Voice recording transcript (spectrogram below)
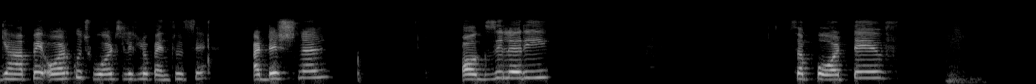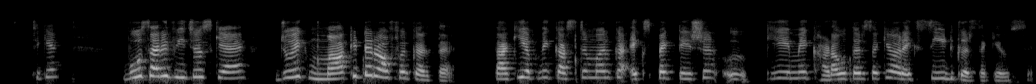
यहाँ पे और कुछ वर्ड्स लिख लो पेंसिल से. एडिशनल ऑक्सिलरी सपोर्टिव ठीक है? वो सारे फीचर्स क्या है? जो एक मार्केटर ऑफ़र करता है, ताकि अपने कस्टमर का एक्सपेक्टेशन के में खड़ा उतर सके और एक्सीड कर सके उससे।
